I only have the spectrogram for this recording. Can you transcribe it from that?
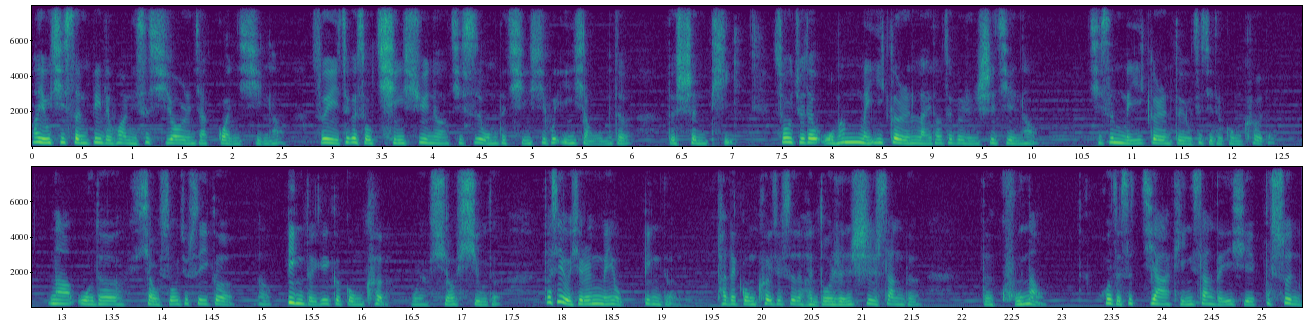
那尤其生病的话，你是需要人家关心哈，所以这个时候情绪呢，其实我们的情绪会影响我们的的身体。所以我觉得我们每一个人来到这个人世间哈，其实每一个人都有自己的功课的。那我的小时候就是一个呃病的一个功课，我要需要修的。但是有些人没有病的，他的功课就是很多人事上的的苦恼，或者是家庭上的一些不顺，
